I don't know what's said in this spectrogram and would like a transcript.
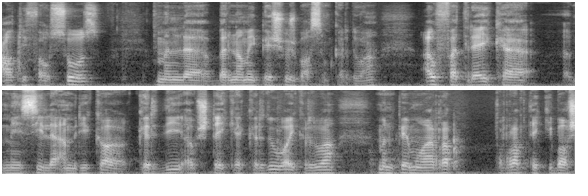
عاتیفە و سۆز من لە بەرنامەی پێشوش باسم کردووە ئەو فترایی کە مسی لە ئەمریکا کردی ئەو شتێکە کردو وای کردووە من پێم وە ڕەبتێکی باش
